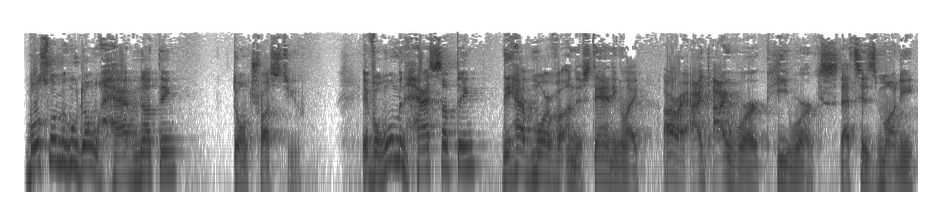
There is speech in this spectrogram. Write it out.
most women who don't have nothing don't trust you. If a woman has something they have more of an understanding like all right I, I work he works that's his money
